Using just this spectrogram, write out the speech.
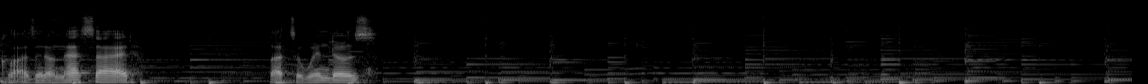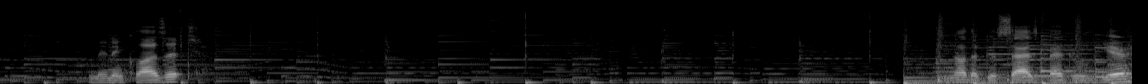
closet on that side, lots of windows. Linen closet. Another good sized bedroom here.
